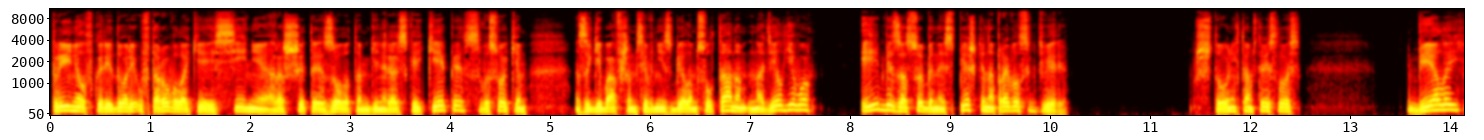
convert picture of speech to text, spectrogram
принял в коридоре у второго лакея синее, расшитое золотом генеральской кепи с высоким загибавшимся вниз белым султаном, надел его и без особенной спешки направился к двери. Что у них там стряслось? Белый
